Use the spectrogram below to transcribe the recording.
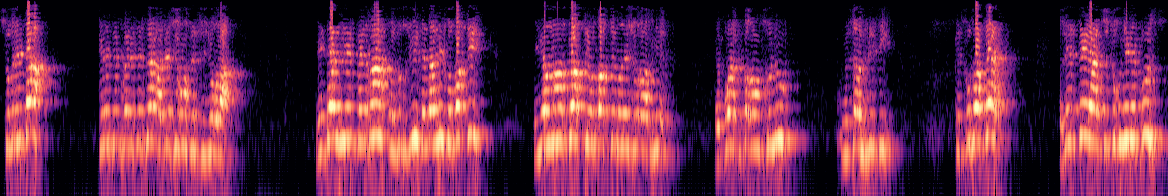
sur l'état que les prédécesseurs avaient durant ces six jours-là. Les derniers pèlerins, aujourd'hui, cette année, sont partis. Il y en a encore qui vont partir dans les jours à venir. Et pour la plupart d'entre nous, nous sommes ici. Qu'est-ce qu'on doit faire? Rester à se tourner les pouces,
